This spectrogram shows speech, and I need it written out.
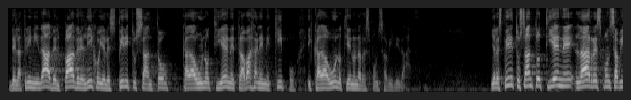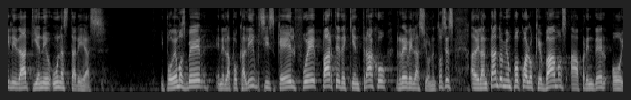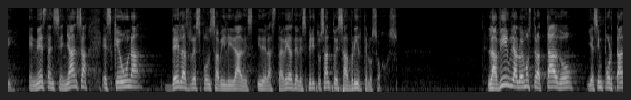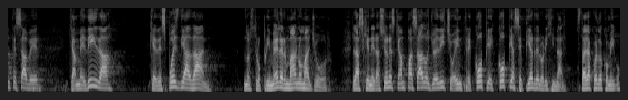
de la Trinidad, del Padre, el Hijo y el Espíritu Santo, cada uno tiene, trabajan en equipo y cada uno tiene una responsabilidad. Y el Espíritu Santo tiene la responsabilidad, tiene unas tareas. Y podemos ver en el Apocalipsis que Él fue parte de quien trajo revelación. Entonces, adelantándome un poco a lo que vamos a aprender hoy en esta enseñanza, es que una de las responsabilidades y de las tareas del Espíritu Santo es abrirte los ojos. La Biblia lo hemos tratado y es importante saber que a medida que después de Adán, nuestro primer hermano mayor, las generaciones que han pasado, yo he dicho, entre copia y copia se pierde el original. ¿Está de acuerdo conmigo?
